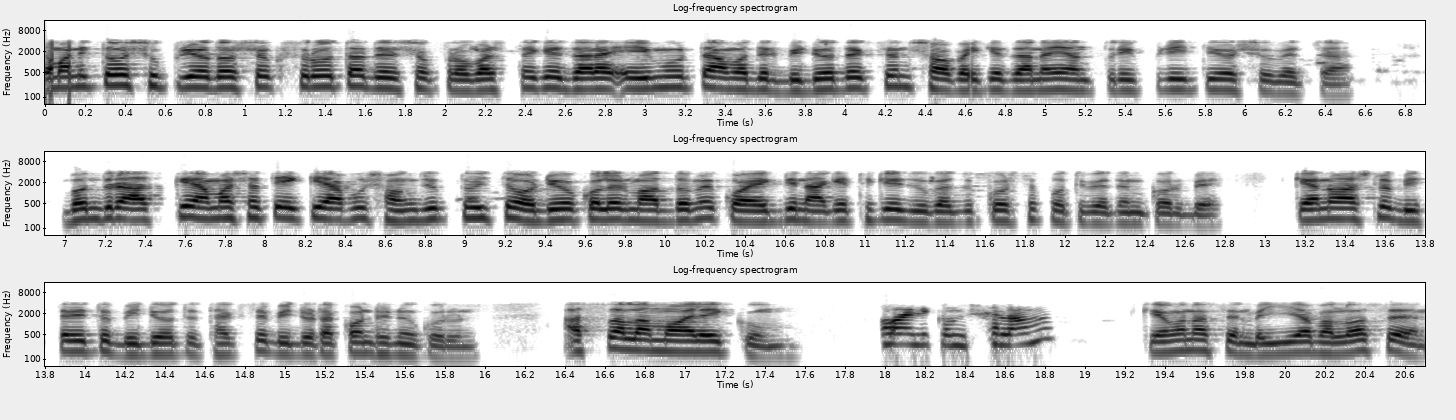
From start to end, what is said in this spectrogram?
সম্মানিত সুপ্রিয় দর্শক শ্রোতা দেশ ও প্রবাস থেকে যারা এই মুহূর্তে আমাদের ভিডিও দেখছেন সবাইকে জানাই আন্তরিক প্রীতি ও শুভেচ্ছা। বন্ধুরা আজকে আমার সাথে একটি আপু সংযুক্ত হয়েছে অডিও কলের মাধ্যমে কয়েকদিন আগে থেকে যোগাযোগ করছে প্রতিবেদন করবে। কেন আসলো বিস্তারিত ভিডিওতে থাকছে ভিডিওটা কন্টিনিউ করুন। আসসালামু আলাইকুম। ওয়ালাইকুম সালাম। কেমন আছেন ভাইয়া? ভালো আছেন?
